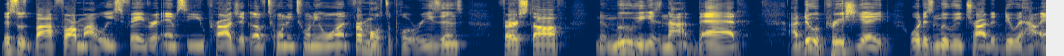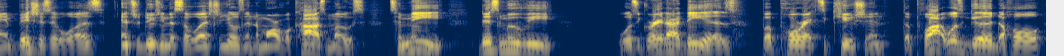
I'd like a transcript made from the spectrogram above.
This was by far my least favorite MCU project of 2021 for multiple reasons. First off, the movie is not bad. I do appreciate what this movie tried to do and how ambitious it was, introducing the Celestials in the Marvel Cosmos. To me, this movie was great ideas, but poor execution. The plot was good, the whole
